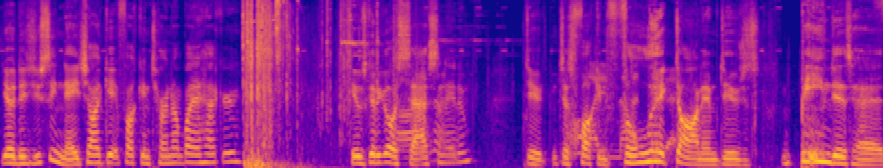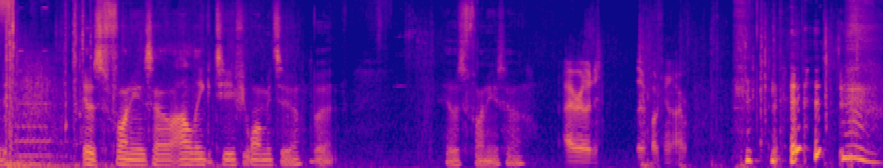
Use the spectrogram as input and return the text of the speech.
Yo, did you see Nate Shot get fucking turned up by a hacker? He was gonna go Uh, assassinate him. Dude, just No, fucking did not see flicked on him, dude. Just beamed his head. It was funny as hell. I'll link it to you if you want me to, but it was funny as hell. I really just their fucking armor.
